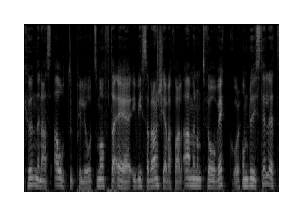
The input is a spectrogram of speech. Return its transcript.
kundernas autopilot, som ofta är i vissa branscher i alla fall, ah, men om två veckor. Om du istället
